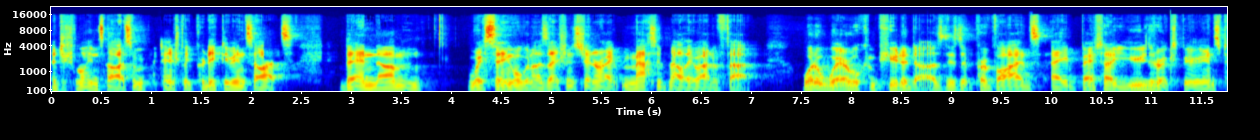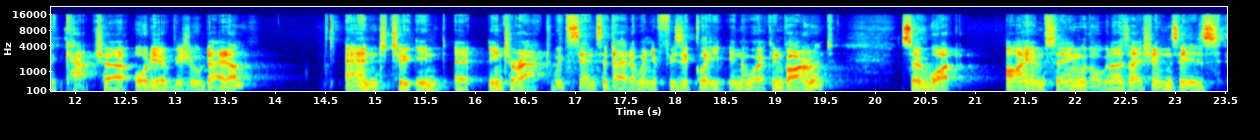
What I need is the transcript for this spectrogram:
additional insights and potentially predictive insights, then um, we're seeing organizations generate massive value out of that. What a wearable computer does is it provides a better user experience to capture audio visual data and to in, uh, interact with sensor data when you're physically in the work environment. So, what I am seeing with organizations is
